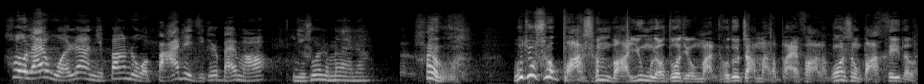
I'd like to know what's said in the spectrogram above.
后来我让你帮着我拔这几根白毛，你说什么来着？害我，我就说拔什么拔，用不了多久，满头都长满了白发了，光剩拔黑的了，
